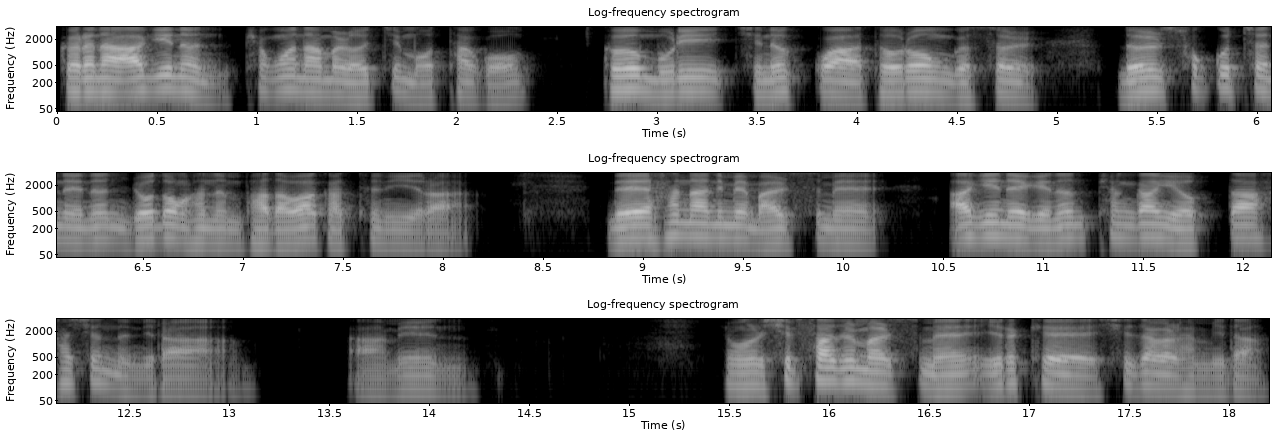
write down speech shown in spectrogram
그러나 악인은 평온함을 얻지 못하고 그 물이 진흙과 더러운 것을 늘 솟구쳐내는 요동하는 바다와 같으니라. 내 하나님의 말씀에 악인에게는 평강이 없다 하셨느니라. 아멘. 오늘 14절 말씀에 이렇게 시작을 합니다.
